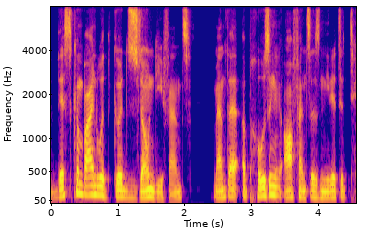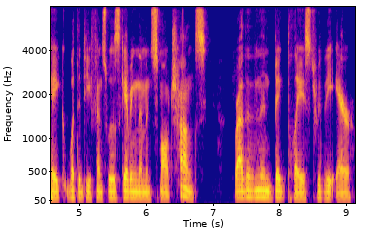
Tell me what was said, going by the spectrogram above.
This combined with good zone defense meant that opposing offenses needed to take what the defense was giving them in small chunks rather than big plays through the air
